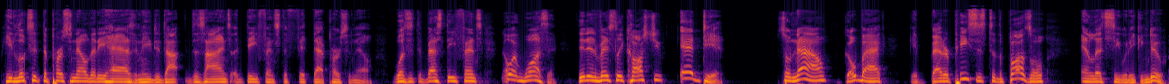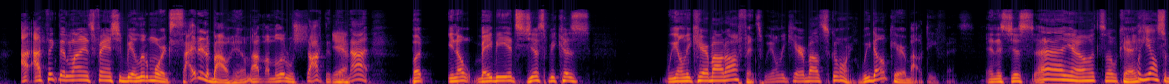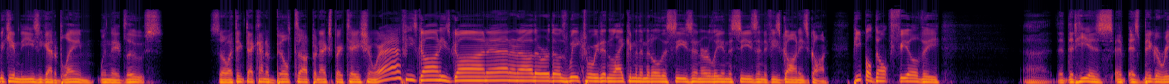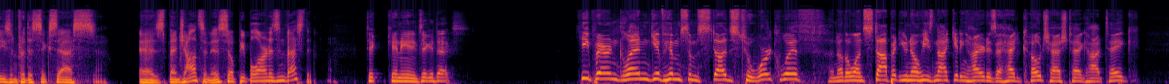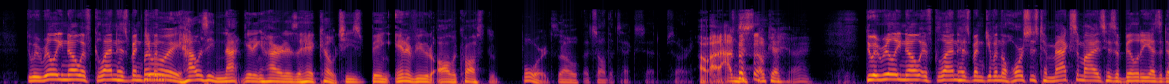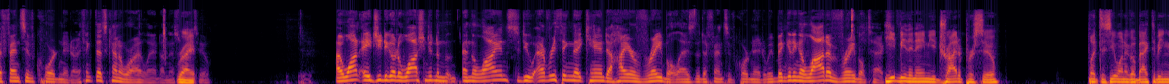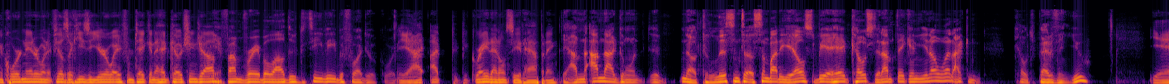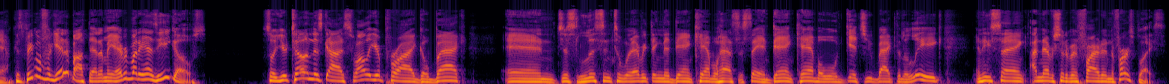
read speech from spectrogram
He looks at the personnel that he has and he de- designs a defense to fit that personnel. Was it the best defense? No, it wasn't. Did it eventually cost you? Yeah, it did. So now go back, get better pieces to the puzzle, and let's see what he can do. I, I think that Lions fans should be a little more excited about him. I'm, I'm a little shocked that Yeah. they're not. But, you know, maybe it's just because we only care about offense. We only care about scoring. We don't care about defense. And it's just, uh, you know, it's okay. Well, he also became the easy guy to blame when they'd lose. So I think that kind of built up an expectation where, ah, if he's gone, he's gone. I don't know. There were those weeks where we didn't like him in the middle of the season, early in the season. If he's gone, he's gone. People don't feel the uh, that, that he is a, as big a reason for the success as Ben Johnson is, so people aren't as invested. Tick, Kenny, any ticket text? Keep Aaron Glenn, give him some studs to work with. Another one, stop it. You know he's not getting hired as a head coach. Hashtag hot take. Do we really know if Glenn has been Wait, given. wait, wait. How is he not getting hired as a head coach? He's being interviewed all across the board. So That's all the text said. I'm sorry. I, I- I'm just okay. All right. Do we really know if Glenn has been given the horses to maximize his ability as a defensive coordinator? I think that's kind of where I land on this Right. one, too. I want AG to go to Washington and the, Lions to do everything they can to hire Vrabel as the defensive coordinator. We've been getting a lot of Vrabel text. He'd be the name you'd try to pursue. But does he want to go back to being a coordinator when it feels like he's a year away from taking a head coaching job? If I'm Vrabel, I'll do the TV before I do a coordinator. Yeah, I, I, it'd be great. I don't see it happening. Yeah, I'm. I'm not going to no to listen to somebody else be a head coach that I'm thinking, you know what, I can coach better than you. Yeah, because people forget about that. I mean, everybody has egos. So you're telling this guy, swallow your pride, go back and just listen to what everything that Dan Campbell has to say, and Dan Campbell will get you back to the league. And he's saying, I never should have been fired in the first place.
